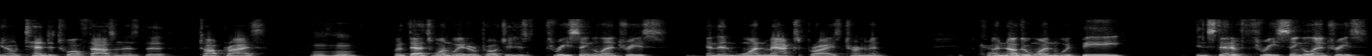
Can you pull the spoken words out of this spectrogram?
you know 10 to 12,000 as the top prize. Mm-hmm. But that's one way to approach it: is three single entries and then one max prize tournament. Okay. Another one would be instead of three single entries,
